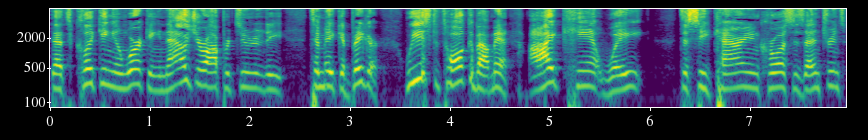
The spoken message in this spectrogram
that's clicking and working. Now's your opportunity to make it bigger. We used to talk about, man, I can't wait to see Karrion Kross's entrance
